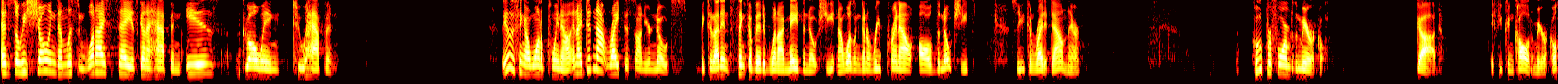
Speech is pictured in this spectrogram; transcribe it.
And so he's showing them listen, what I say is going to happen is going to happen. The other thing I want to point out, and I did not write this on your notes because I didn't think of it when I made the note sheet, and I wasn't going to reprint out all of the note sheets, so you can write it down there. Who performed the miracle? God, if you can call it a miracle.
